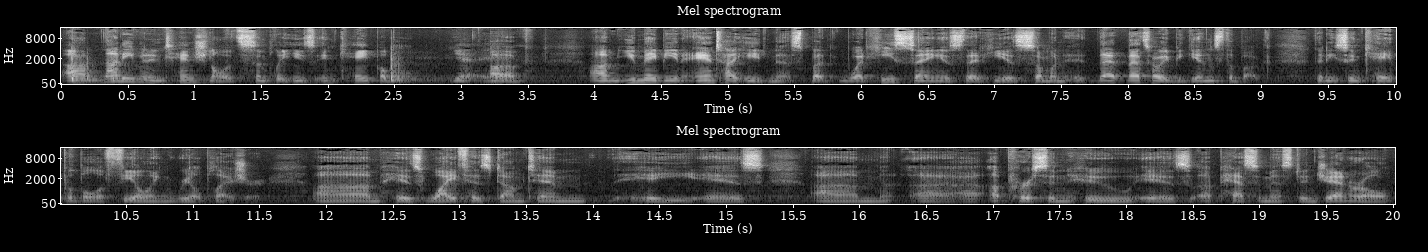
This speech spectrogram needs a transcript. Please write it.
Um, not even intentional, it's simply he's incapable Yeah, yeah. of. Um, you may be an anti-hedonist, but what he's saying is that he is someone who, that that's how he begins the book. That he's incapable of feeling real pleasure. Um, his wife has dumped him. He is um, uh, a person who is a pessimist in general,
